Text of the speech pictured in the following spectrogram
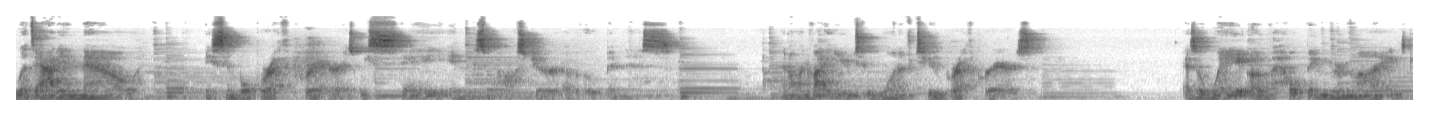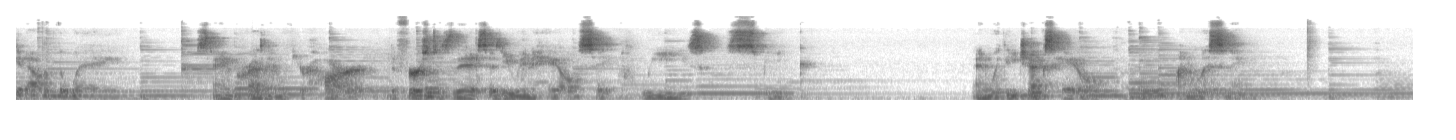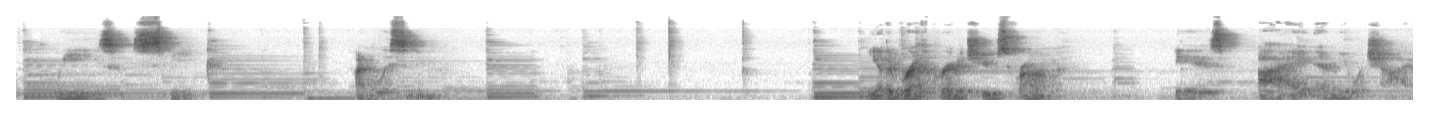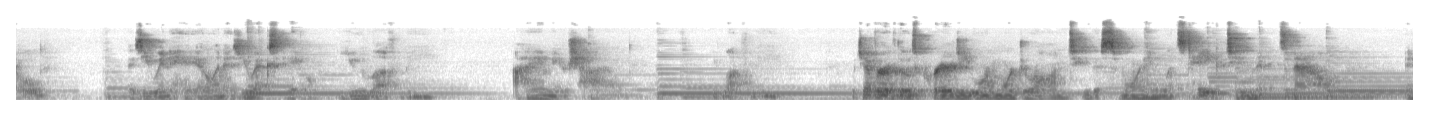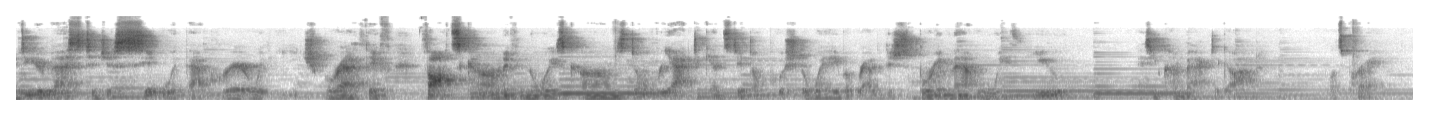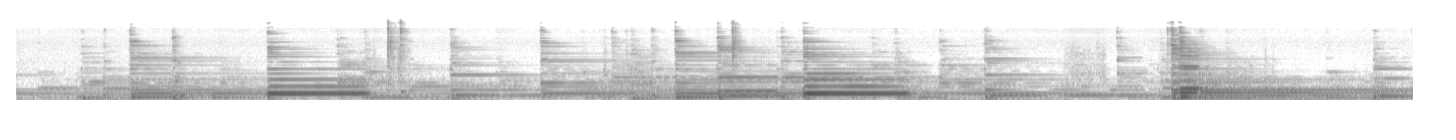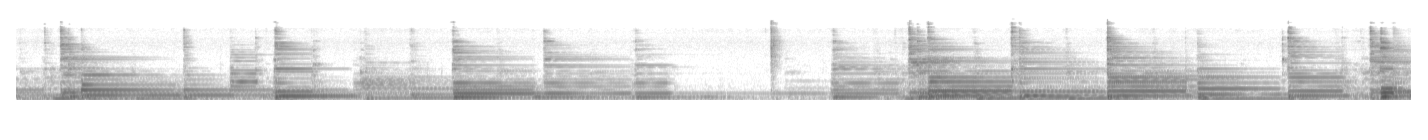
Let's add in now a simple breath prayer as we stay in this posture of openness. And I'll invite you to one of two breath prayers as a way of helping your mind get out of the way, staying present with your heart. The first is this as you inhale, say, Please speak. And with each exhale, I'm listening. Please speak. I'm listening. The other breath prayer to choose from is I am your child. As you inhale and as you exhale, you love me. I am your child. You love me. Whichever of those prayers you are more drawn to this morning, let's take two minutes now and do your best to just sit with that prayer with each breath. If thoughts come, if noise comes, don't react against it, don't push it away, but rather just bring that with you as you come back to God. Let's pray. Let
